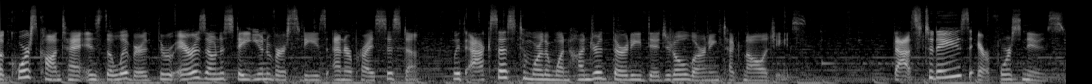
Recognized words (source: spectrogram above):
but course content is delivered through Arizona State University's enterprise system, with access to more than 130 digital learning technologies. That's today's Air Force News.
